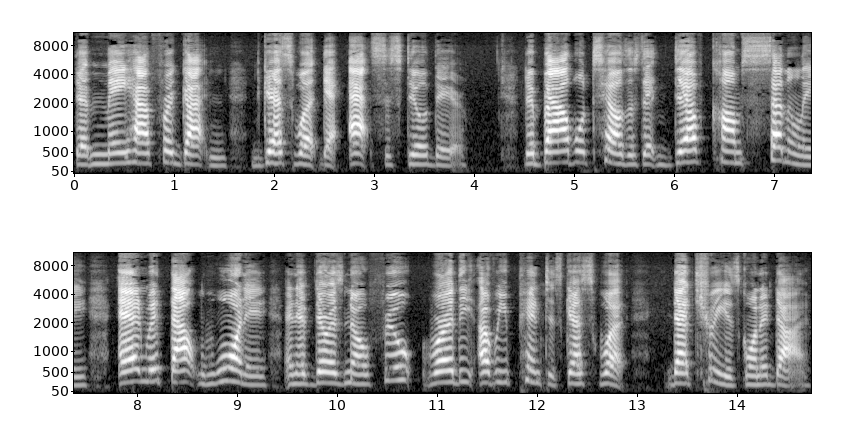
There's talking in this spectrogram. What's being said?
that may have forgotten, guess what? The axe is still there. The Bible tells us that death comes suddenly and without warning. And if there is no fruit worthy of repentance, guess what? That tree is going to die.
